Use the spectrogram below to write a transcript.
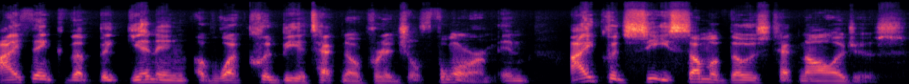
I think, the beginning of what could be a techno prudential forum. And I could see some of those technologies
